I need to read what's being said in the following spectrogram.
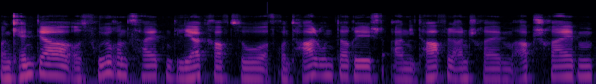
Man kennt ja aus früheren Zeiten die Lehrkraft so Frontalunterricht, an die Tafel anschreiben, abschreiben.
